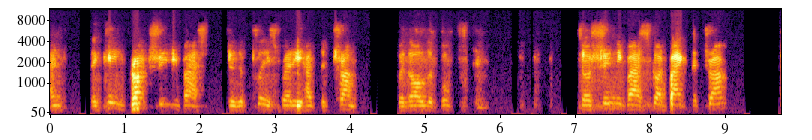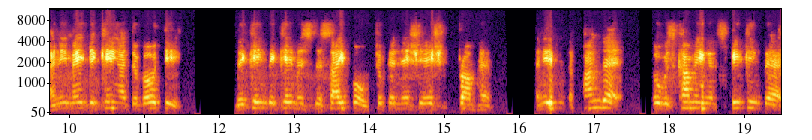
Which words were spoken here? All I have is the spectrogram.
And the king brought Srinivas to the place where he had the trunk with all the books in it. So Srinivas got back the trunk and he made the king a devotee. The king became his disciple, took initiation from him. And even the Pandit who was coming and speaking there,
